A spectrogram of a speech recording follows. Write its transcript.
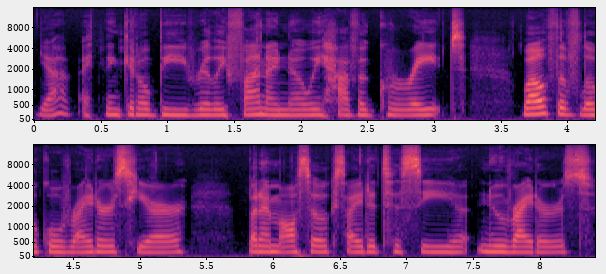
yeah, I think it'll be really fun. I know we have a great wealth of local writers here, but I'm also excited to see new writers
